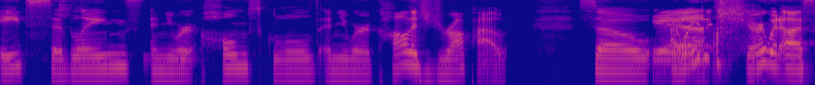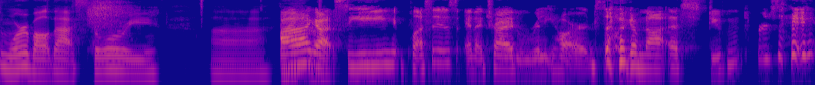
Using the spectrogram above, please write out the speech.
eight siblings and you were homeschooled and you were a college dropout. So yeah. I want you to share with us more about that story. Uh. I got C pluses and I tried really hard. So like I'm not a student per se.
